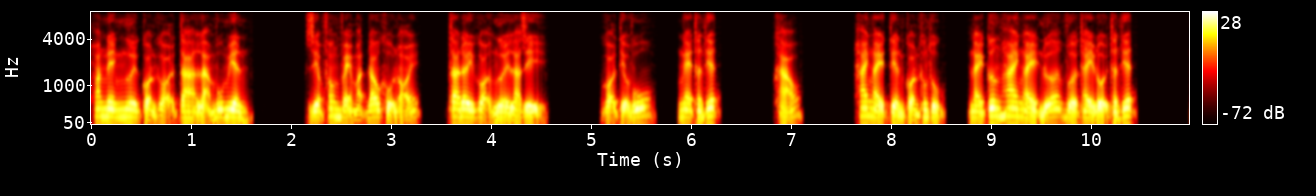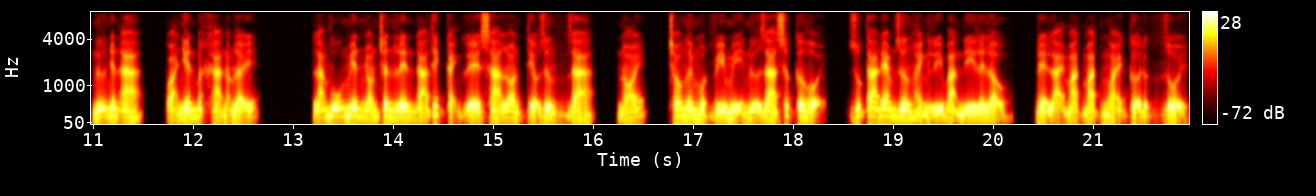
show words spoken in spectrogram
hoan nghênh ngươi còn gọi ta lãm vũ miên. Diệp phong vẻ mặt đau khổ nói, ta đây gọi ngươi là gì? Gọi tiểu vũ, nghe thân thiết. Kháo. Hai ngày tiền còn không thục, này cương hai ngày nữa vừa thay đổi thân thiết. Nữ nhân a, quả nhiên bất khả nắm lấy. Lãm vũ miên nhón chân lên đá thích cạnh ghế s a lon tiểu dương ra, nói, cho ngươi một vi mỹ nữ ra sức cơ hội, giúp ta đem dương hành lý bàn đi lên lầu, để lại mạt mạt ngoài cửa được rồi,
